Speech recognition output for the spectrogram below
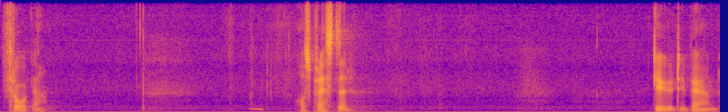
fråga oss präster. Gud i bön.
